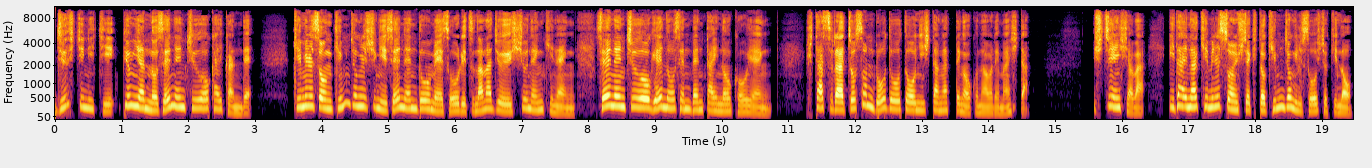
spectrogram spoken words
17日、平壌の青年中央会館で、キミルソン・キム・ジョギル主義青年同盟創立71周年記念青年中央芸能宣伝隊の講演、ひたすら朝鮮労働党に従ってが行われました。出演者は、偉大なキミルソン主席とキム・ジョギル総書記の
